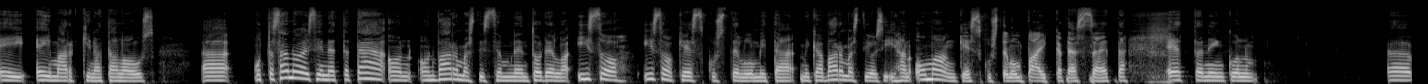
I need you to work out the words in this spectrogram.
ei, ei markkinatalous. Ää, mutta sanoisin, että tämä on, on varmasti semmoinen todella iso, iso keskustelu, mitä, mikä varmasti olisi ihan oman keskustelun paikka tässä, että, että niin kuin, ää,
